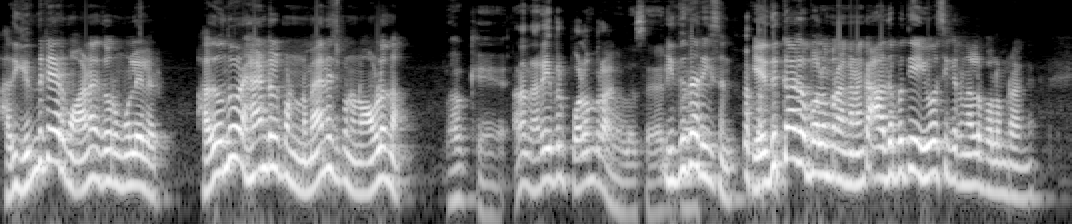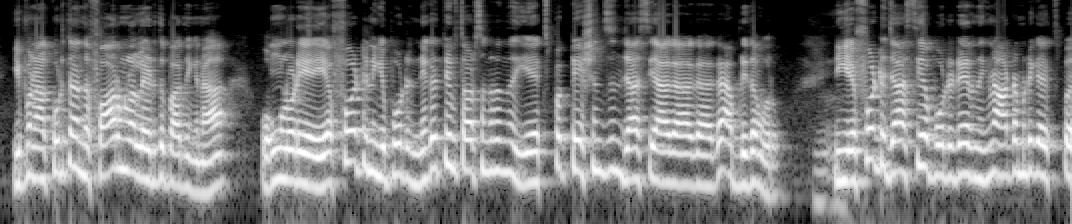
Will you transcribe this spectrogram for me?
அது இருந்துகிட்டே இருக்கும். ஆனால் இது ஒரு மூலையில் இருக்கும். அது வந்து ஒரு ஹேண்டில் பண்ணணும் மேனேஜ் பண்ணணும் அவ்வளோதான் ஓகே ஆனால் நிறைய பேர் புலம்புறாங்கல்ல சார் இதுதான் ரீசன் எதுக்காக புலம்புறாங்கனாக்கா அதை பற்றியே யோசிக்கிறனால புலம்புறாங்க. இப்போ நான் கொடுத்த அந்த ஃபார்முலாவில் எடுத்து பார்த்தீங்கன்னா உங்களுடைய எஃபர்ட் நீங்கள் போட்டு நெகட்டிவ் தாட்ஸுங்கிறது எக்ஸ்பெக்டேஷன்ஸும் ஜாஸ்தி ஆக ஆக ஆக அப்படி தான் வரும் நீங்கள் எஃபர்ட் ஜாஸ்தியாக போட்டுகிட்டே இருந்தீங்கன்னா ஆட்டோமேட்டிக்காக எக்ஸ்பெ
